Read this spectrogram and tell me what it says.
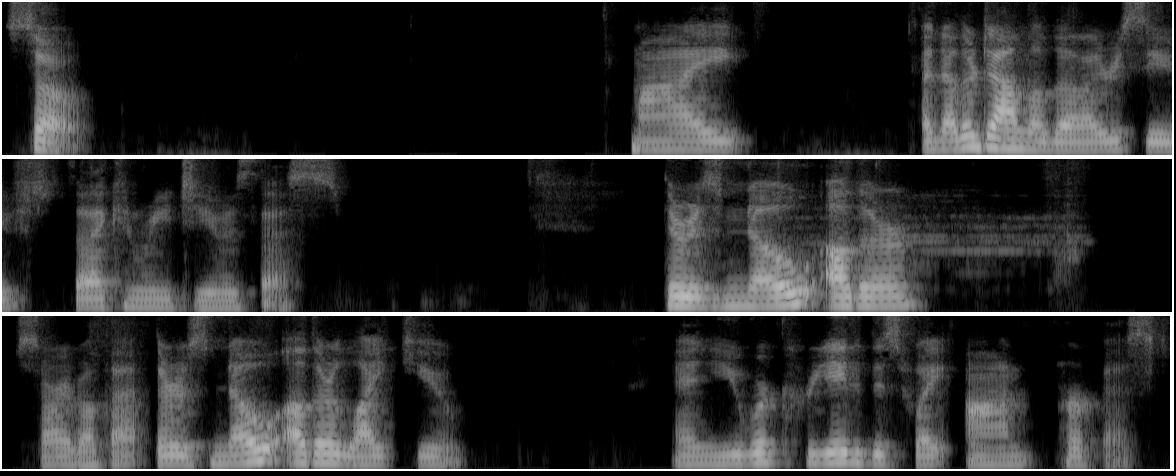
So, my another download that I received that I can read to you is this. There is no other, sorry about that. There is no other like you. And you were created this way on purpose.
